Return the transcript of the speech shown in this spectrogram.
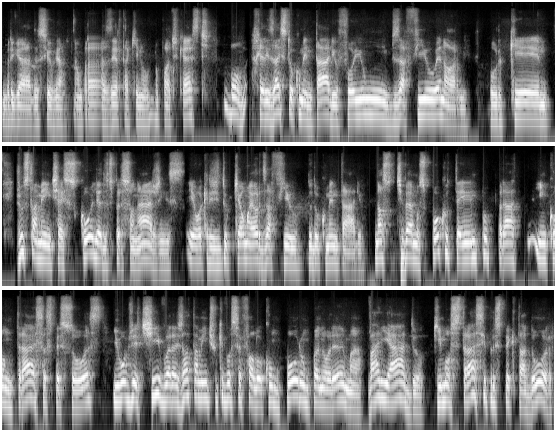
Obrigado, Silvia. É um prazer estar aqui no, no podcast. Bom, realizar esse documentário foi um desafio enorme porque justamente a escolha dos personagens eu acredito que é o maior desafio do documentário. Nós tivemos pouco tempo para encontrar essas pessoas e o objetivo era exatamente o que você falou: compor um panorama variado que mostrasse para o espectador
